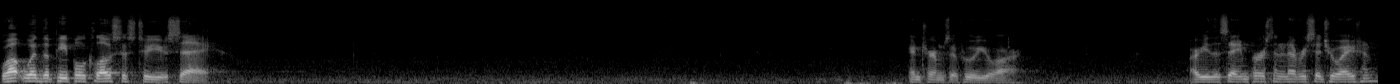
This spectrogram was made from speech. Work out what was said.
What would the people closest to you say? In terms of who you are. Are you the same person in every situation?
